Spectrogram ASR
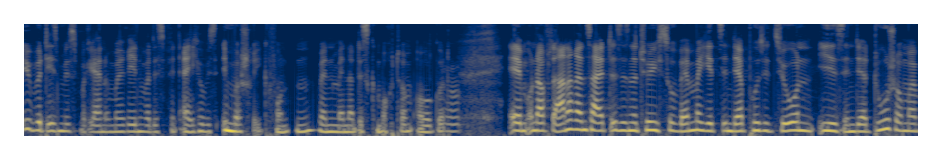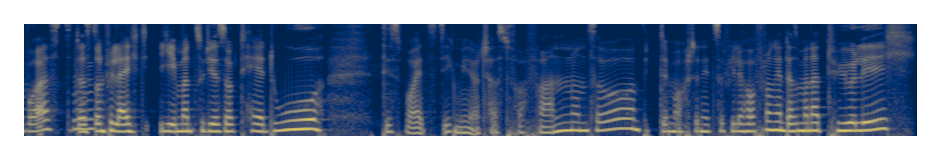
über das müssen wir gleich nochmal reden, weil das finde eigentlich habe ich es immer schräg gefunden, wenn Männer das gemacht haben, aber gut. Ja. Ähm, und auf der anderen Seite ist es natürlich so, wenn man jetzt in der Position ist, in der du schon mal warst, dass dann vielleicht jemand zu dir sagt, hey du, das war jetzt irgendwie nur just for fun und so, bitte mach dir nicht so viele Hoffnungen, dass man natürlich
